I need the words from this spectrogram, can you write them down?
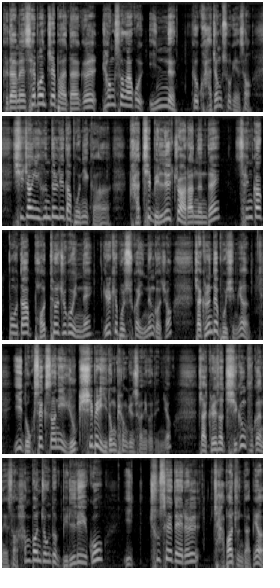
그 다음에 세 번째 바닥을 형성하고 있는 그 과정 속에서 시장이 흔들리다 보니까 같이 밀릴 줄 알았는데 생각보다 버텨주고 있네 이렇게 볼 수가 있는 거죠. 자 그런데 보시면 이 녹색 선이 60일 이동 평균선이거든요. 자 그래서 지금 구간에서 한 번 정도 밀리고 이 추세대를 잡아준다면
